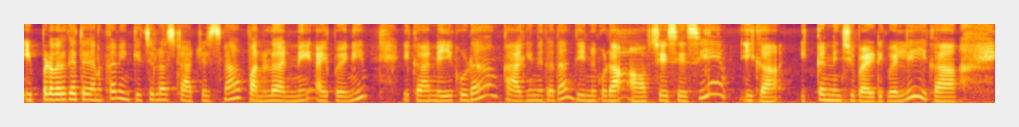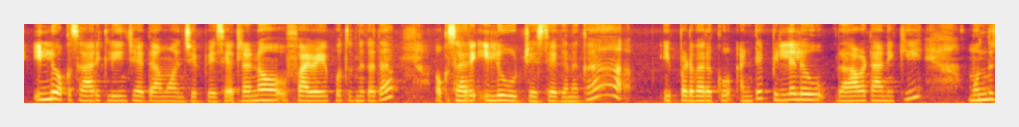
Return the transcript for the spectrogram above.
ఇప్పటివరకు అయితే కనుక నేను కిచెన్లో స్టార్ట్ చేసిన పనులు అన్నీ అయిపోయినాయి. ఇక నెయ్యి కూడా కాగింది కదా దీన్ని కూడా ఆఫ్ చేసేసి ఇక ఇక్కడి నుంచి బయటికి వెళ్ళి ఇక ఇల్లు ఒకసారి క్లీన్ చేద్దాము అని చెప్పేసి ఎట్లనో ఫైవ్ అయిపోతుంది కదా ఒకసారి ఇల్లు ఊడ్ చేస్తే కనుక ఇప్పటి వరకు అంటే పిల్లలు రావటానికి ముందు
